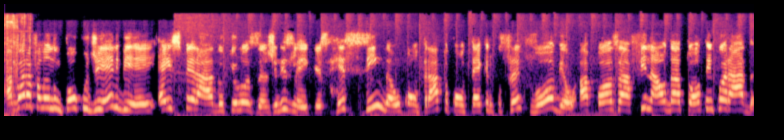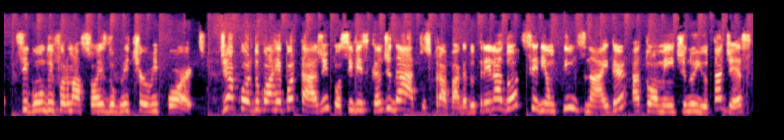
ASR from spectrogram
Agora falando um pouco de NBA, é esperado que o Los Angeles Lakers rescinda o contrato com o técnico Frank Vogel após a final da atual temporada, segundo informações do Bleacher Report. De acordo com a reportagem, possíveis candidatos para a vaga do treinador seriam Quinn Snyder, atualmente no Utah Jazz,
